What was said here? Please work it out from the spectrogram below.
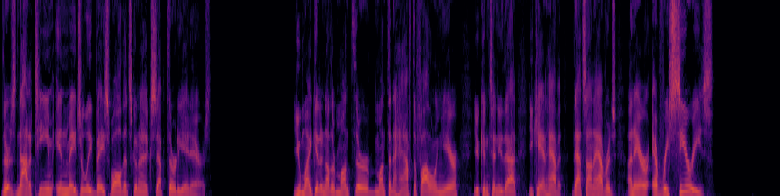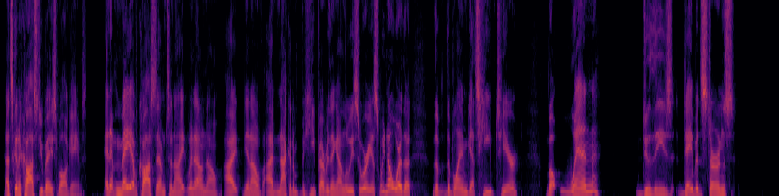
There's not a team in Major League Baseball that's going to accept 38 errors. You might get another month or month and a half the following year. You continue that. You can't have it. That's on average an error every series. That's going to cost you baseball games. And it may have cost them tonight. We don't know. I, you know, I'm not going to heap everything on Luis Urias. We know where the, the, the blame gets heaped here. But when do these David Stearns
